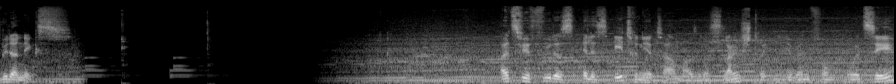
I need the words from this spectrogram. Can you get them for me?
Wieder nix. Als wir für das LSE trainiert haben, also das Langstrecken-Event vom OEC,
